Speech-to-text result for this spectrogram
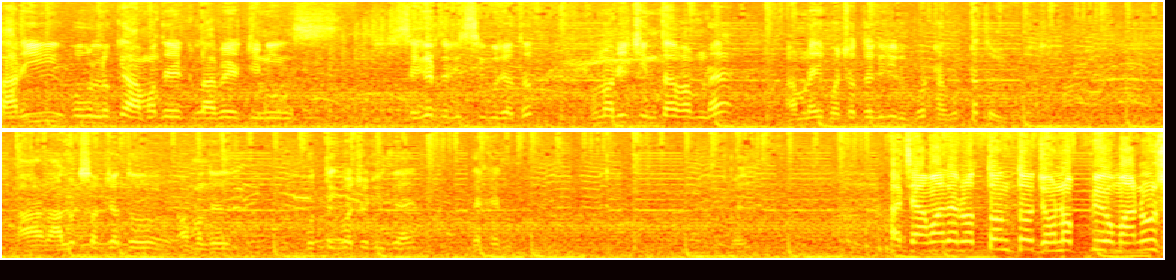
তারই উপলক্ষে আমাদের ক্লাবের যিনি সেক্রেটারি যাদব ওনারই চিন্তাভাবনা, আমরা এই পঁচাত্তর উপর ঠাকুরটা তৈরি করেছি। আর আলোকসজ্জা তো আমাদের প্রত্যেক বছরই দেয়, দেখেন। আচ্ছা আমাদের অত্যন্ত জনপ্রিয় মানুষ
